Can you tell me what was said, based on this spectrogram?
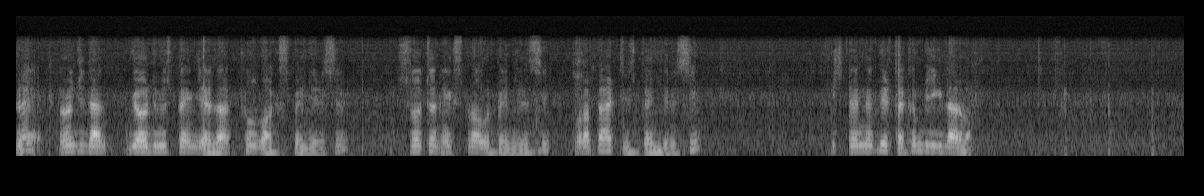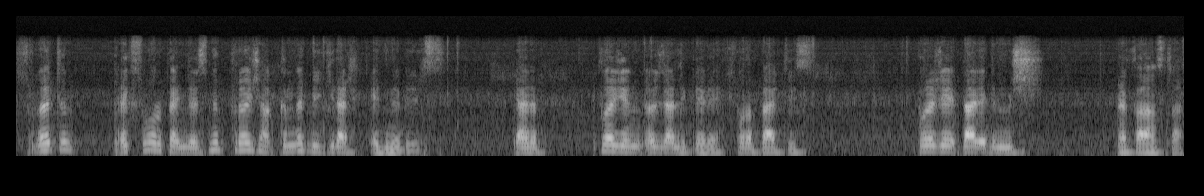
Ve önceden gördüğümüz pencereler Toolbox penceresi, Solution Explorer penceresi, Properties penceresi içlerinde bir takım bilgiler var. Solution Explorer penceresinde proje hakkında bilgiler edinebiliriz. Yani projenin özellikleri, properties, projeye dahil edilmiş referanslar,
